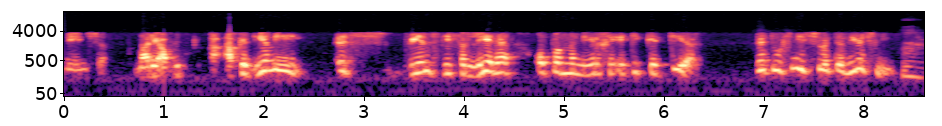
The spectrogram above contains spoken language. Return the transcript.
mense. Maar die akademie is weens die verlede op 'n manier geetiketeer dit hoef nie so te wees nie hmm.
